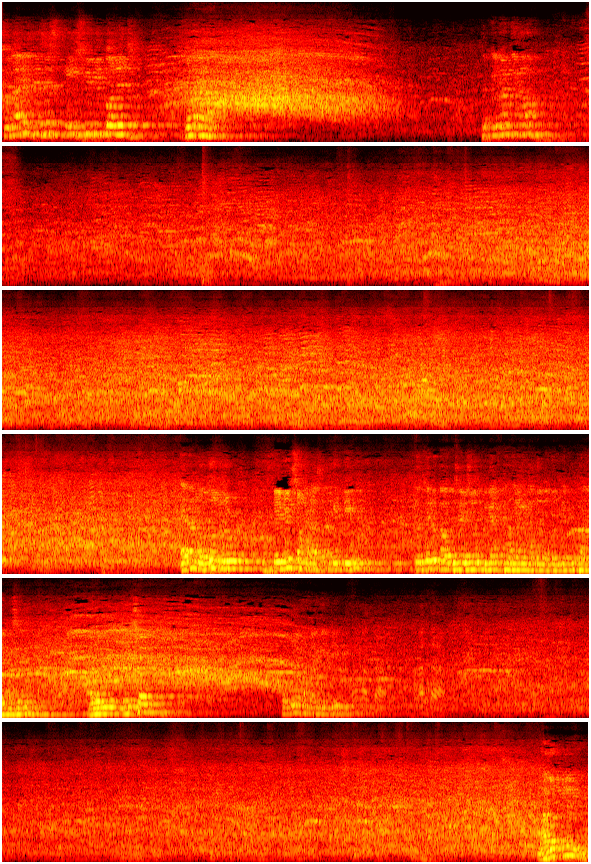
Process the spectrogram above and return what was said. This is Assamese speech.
So guys, this is HPP College, Golangat. The event, you know, এটা নতুন মোৰ ফেভৰেট চং এটা আছে হিন্দী। তো সেইটো গাব বিচাৰিছিলোঁ বিৰাট ভাল লাগে গানটো নতুনকৈ খুব ভাল লাগিছে। আৰু নিশ্চয় সকলোৱে ভাল লাগে গীতটি ভাগৰ লাগিলে নেকি?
